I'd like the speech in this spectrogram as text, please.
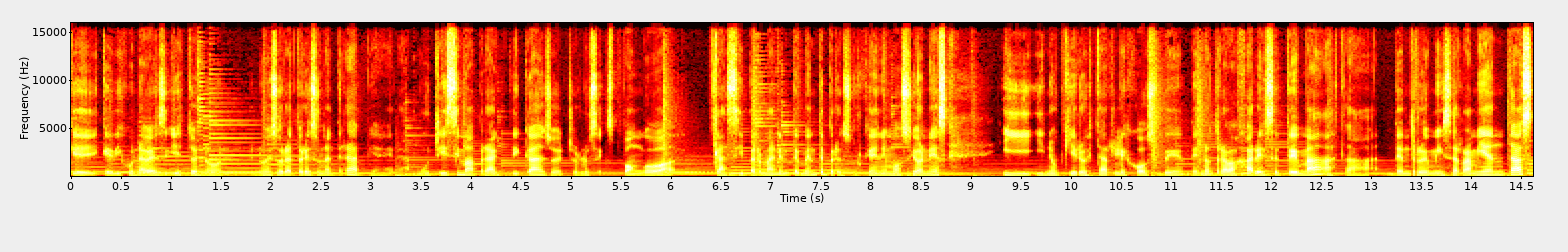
que, dijo una vez, y esto no, no es oratoria, es una terapia, era muchísima práctica, yo, yo los expongo casi permanentemente, pero surgen emociones y, no quiero estar lejos de, de, no trabajar ese tema hasta dentro de mis herramientas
